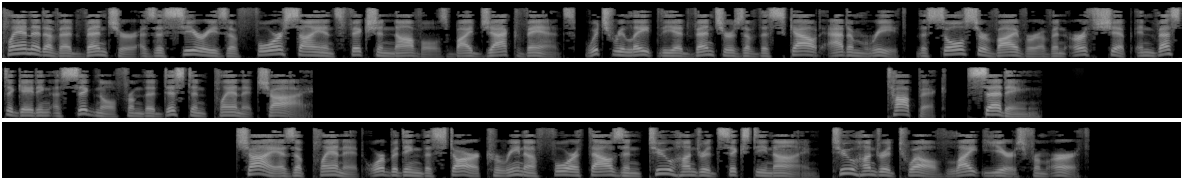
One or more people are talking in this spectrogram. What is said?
Planet of Adventure is a series of four science fiction novels by Jack Vance, which relate the adventures of the scout Adam Reith, the sole survivor of an Earth ship investigating a signal from the distant planet Tschai. Topic. Setting Tschai is a planet orbiting the star Carina 4269, 212 light-years from Earth.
